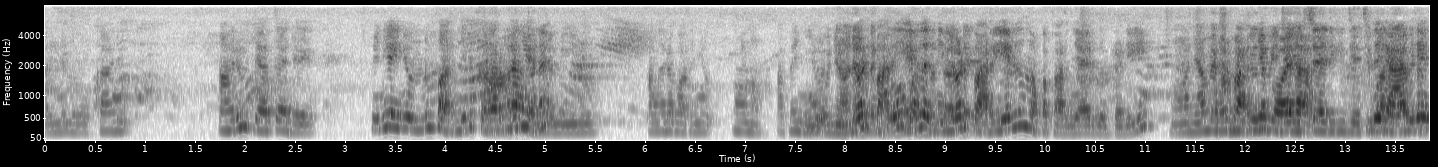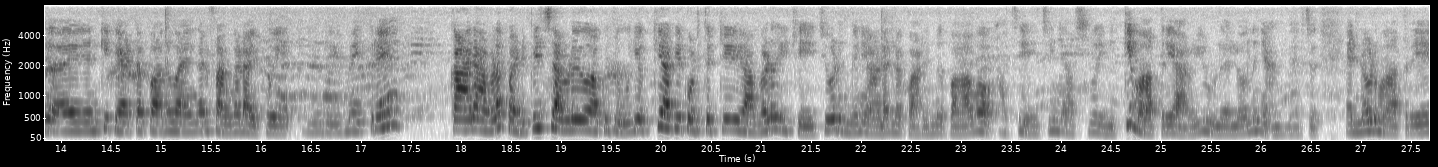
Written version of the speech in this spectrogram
അതിനെ നോക്കാൻ ആരും ഇല്ലാത്തല്ലേ ഇനി അതിനൊന്നും പറഞ്ഞിട്ട് കാര്യമല്ല മീനു. അങ്ങനെ പറഞ്ഞു. ആണോ? അപ്പൊ എന്നോട് ഞാൻ നിന്നോട് എന്തൊക്കെയോ പറയരുത് പറഞ്ഞിട്ടാ നിന്നോട് പറയരുത് എന്നൊക്കെ പറഞ്ഞായിരുന്നു കേട്ടടി ആ ഞാൻ പറഞ്ഞു വിഷമിക്കുന്നു പോയതാ. വിചാരിച്ചായിരിക്കും ചേച്ചി രാവിലെ ഏഹ്, എനിക്ക് കേട്ടപ്പോ അത് ഭയങ്കര സങ്കടമായി പോയി അയ്യോ ദൈവമേ ഇത്രയും കാലം അവളെ പഠിപ്പിച്ച് അവൾ അവൾക്ക് ജോലിയൊക്കെ ആക്കി കൊടുത്തിട്ട് അവൾ ഈ ചേച്ചിയോട് ഇങ്ങനെയാണല്ലോ പറയുന്നത്. പാവോ ആ ചേച്ചീന്റെ അസുഖം എനിക്ക് മാത്രമേ അറിയുള്ളൂ എന്ന് ഞാൻ വിചാരിച്ചു. എന്നോട് മാത്രമേ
